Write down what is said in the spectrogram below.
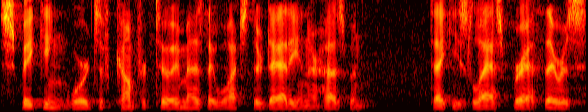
speaking words of comfort to him as they watched their daddy and their husband take his last breath. There was,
